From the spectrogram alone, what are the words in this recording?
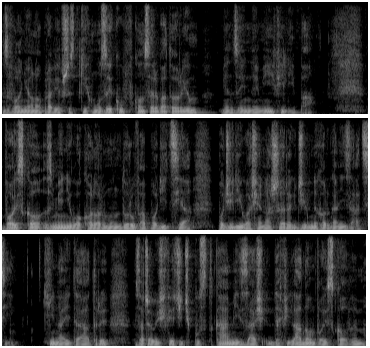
Zwolniono prawie wszystkich muzyków w konserwatorium, między innymi Filipa. Wojsko zmieniło kolor mundurów, a policja podzieliła się na szereg dziwnych organizacji. Kina i teatry zaczęły świecić pustkami, zaś defiladom wojskowym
